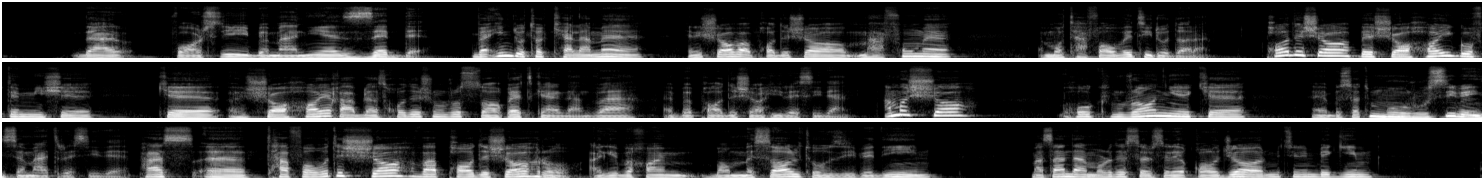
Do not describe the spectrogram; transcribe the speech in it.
در فارسی به معنی زده و این دوتا کلمه یعنی شاه و پادشاه مفهوم متفاوتی رو دارن. پادشاه به شاههایی گفته میشه که شاههای قبل از خودشون رو ساقط کردند و به پادشاهی رسیدن. اما شاه حکمرانیه که به صورت موروسی به این سمت رسیده. پس تفاوت شاه و پادشاه رو اگه بخوایم با مثال توضیح بدیم مثلا در مورد سلسله قاجار می‌تونیم بگیم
